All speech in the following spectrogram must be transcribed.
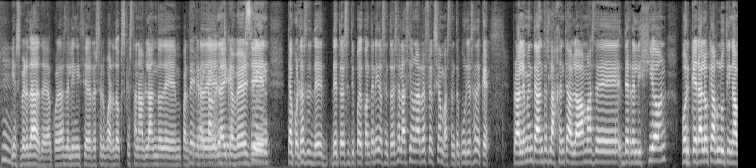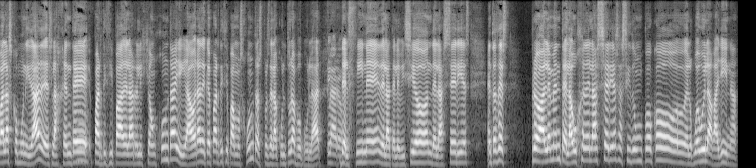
Y es verdad, ¿te acuerdas del inicio de Reservoir Dogs que están hablando de, me parece De que era Like a de Like a Virgin, sí. ¿Te acuerdas de, de- de todo ese tipo de contenidos? Entonces él hacía una reflexión bastante curiosa de que probablemente antes la gente hablaba más de, de religión porque era lo que aglutinaba a las comunidades. La gente Mm. participaba de la religión junta y ahora ¿de qué participamos juntos? Pues de la cultura popular, Claro. del cine, de la televisión, de las series. Entonces, probablemente el auge de las series ha sido un poco el huevo y la gallina.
